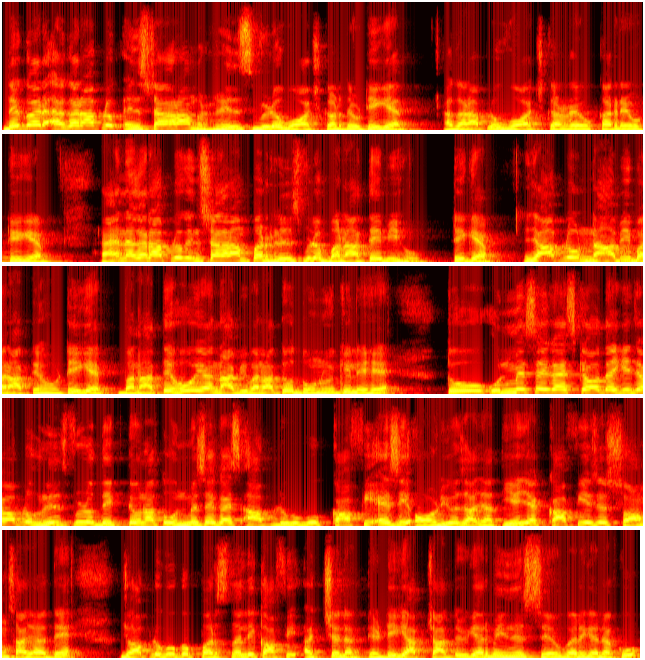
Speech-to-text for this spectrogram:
देखो यार, अगर आप लोग इंस्टाग्राम रील्स वीडियो वॉच करते हो, ठीक है? अगर आप लोग वॉच कर रहे हो, कर रहे हो, ठीक है? एंड अगर आप लोग इंस्टाग्राम पर रील्स वीडियो बनाते भी हो, ठीक है? या आप लोग ना भी बनाते हो, ठीक है? बनाते हो या ना भी बनाते हो, दोनों के लिए है। तो उनमें से गैस क्या होता है कि जब आप लोग रील्स वीडियो देखते हो ना तो उनमें से गैस आप लोगों को काफ़ी ऐसी ऑडियोज आ जाती है या काफ़ी ऐसे सॉन्ग्स आ जाते हैं, जो आप लोगों को पर्सनली काफ़ी अच्छे लगते हैं, ठीक है? आप चाहते हो कि यार मैं इन्हें सेव करके रखूँ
